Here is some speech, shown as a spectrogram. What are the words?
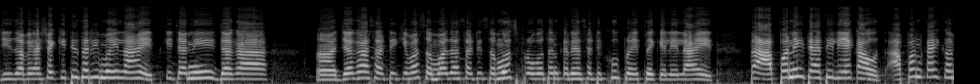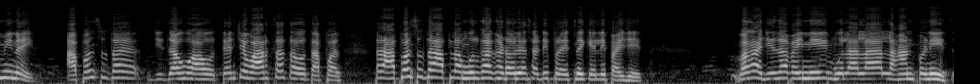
जिजाबाई अशा कितीतरी महिला आहेत की ज्यांनी जगा जगासाठी किंवा समाजासाठी समज प्रबोधन करण्यासाठी खूप प्रयत्न केलेले आहेत तर आपणही त्यातील एक आहोत. आपण काही कमी नाही. आपण सुद्धा जिजाऊ आहोत. त्यांचे वारसाच आहोत आपण. तर आपण सुद्धा आपला मुलगा घडवण्यासाठी प्रयत्न केले पाहिजेत. बघा जिजाबाईंनी मुलाला लहानपणीच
